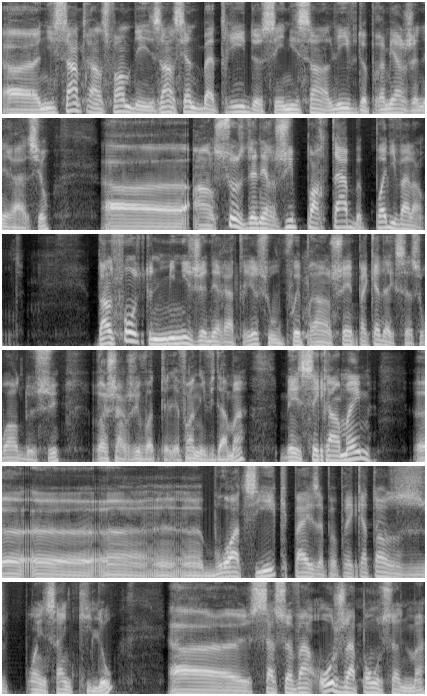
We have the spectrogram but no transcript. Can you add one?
Euh, Nissan transforme des anciennes batteries de ces Nissan Leaf de première génération euh, en source d'énergie portable polyvalente. Dans le fond, c'est une mini génératrice où vous pouvez brancher un paquet d'accessoires dessus, recharger votre téléphone évidemment, mais c'est quand même euh, un, boîtier qui pèse à peu près 14,5 kilos. ça se vend au Japon seulement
